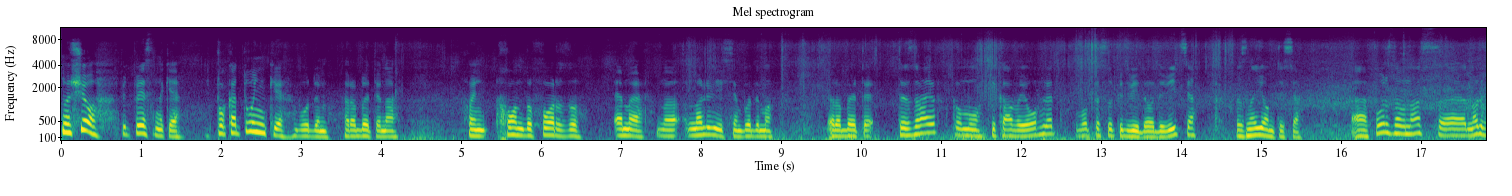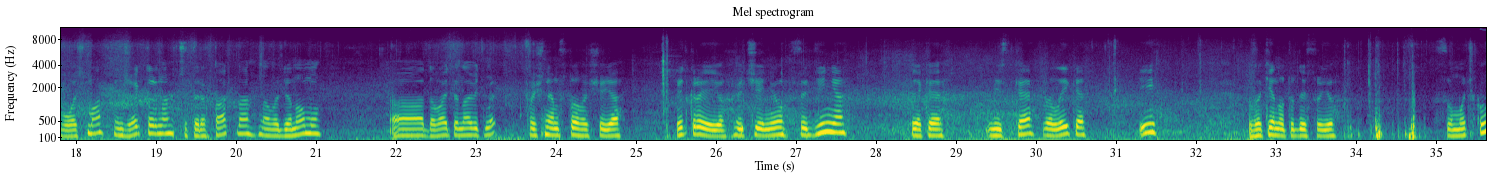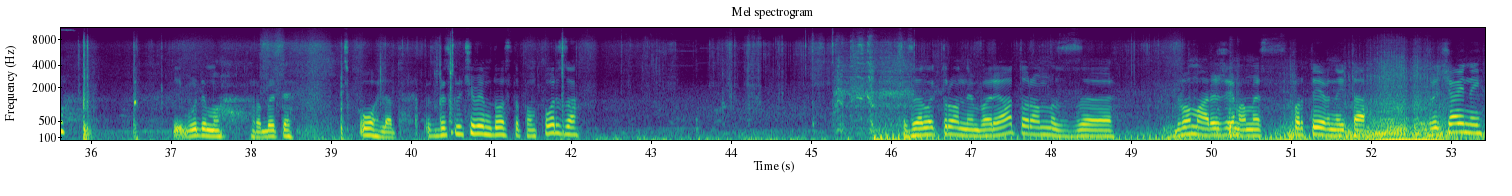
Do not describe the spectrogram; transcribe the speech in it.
Ну що, підписники, покатуньки будемо робити на Honda Forza MF на 08 будемо робити тест-драйв. Кому цікавий огляд, в опису під відео дивіться, знайомтеся. Е, Forza у нас е, 08, інжекторна, чотирьохтактна на водяному. Е, Давайте навіть ми почнемо з того, що я відкрию відчиню сидіння, яке містке, велике, і закину туди свою сумочку і будемо робити огляд з безключовим доступом Forza. З електронним варіатором, з е, двома режимами спортивний та звичайний,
